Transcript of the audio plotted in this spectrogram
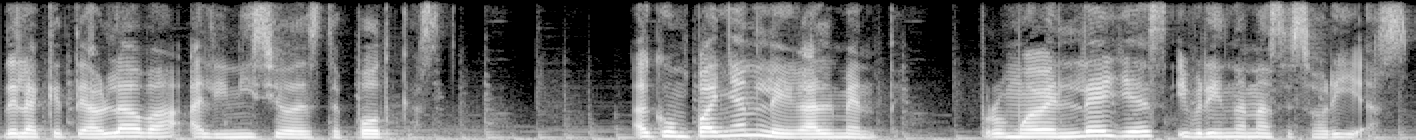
de la que te hablaba al inicio de este podcast. Acompañan legalmente, promueven leyes y brindan asesorías.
